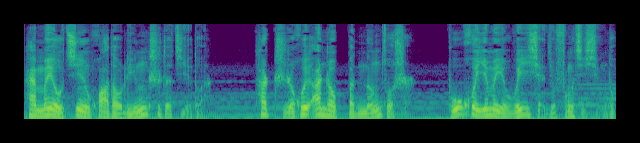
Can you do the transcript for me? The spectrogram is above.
还没有进化到灵智的阶段，他只会按照本能做事，不会因为有危险就放弃行动。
